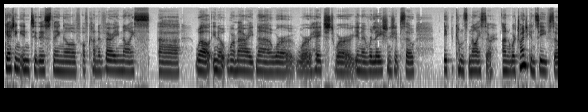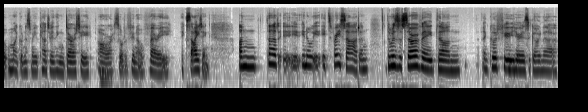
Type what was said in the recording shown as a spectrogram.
getting into this thing of of kind of very nice. Uh, well, you know, we're married now, we're we're hitched, we're in a relationship, so it becomes nicer, and we're trying to conceive. So, oh my goodness me, we can't do anything dirty or sort of, you know, very exciting and that you know it, it's very sad and there was a survey done a good few years ago now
